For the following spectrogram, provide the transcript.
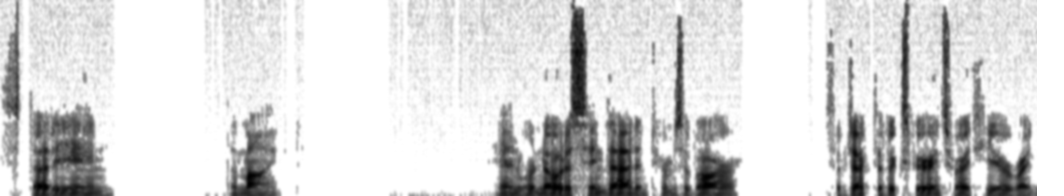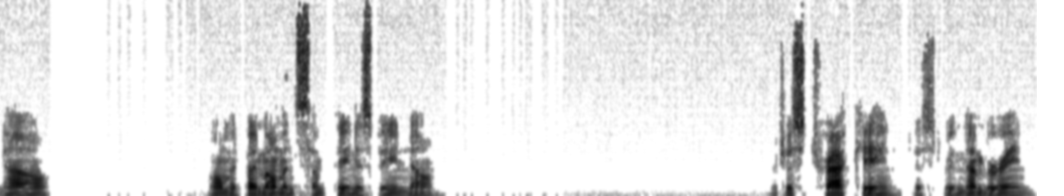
studying the mind. And we're noticing that in terms of our subjective experience right here, right now. Moment by moment, something is being known. We're just tracking, just remembering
